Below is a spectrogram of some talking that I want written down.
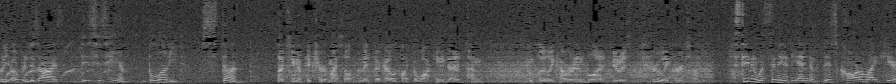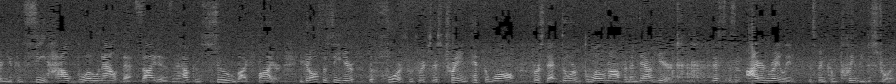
When he opened his eyes, this is him, bloodied, stunned. I've seen a picture of myself that they took. I look like The Walking Dead. I'm completely covered in blood. It was truly gruesome. Stephen was sitting at the end of this car right here, and you can see how blown out that side is and how consumed by fire. You can also see here the force with which this train hit the wall. First that door blown off, and then down here. This is an iron railing that's been completely destroyed.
